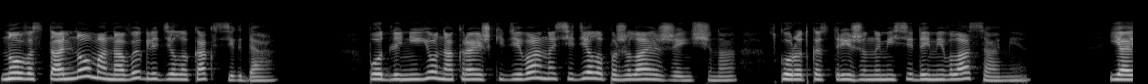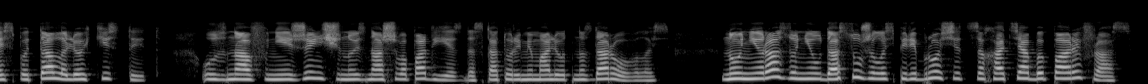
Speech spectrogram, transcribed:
Но в остальном она выглядела как всегда. Подле нее на краешке дивана сидела пожилая женщина с коротко стриженными седыми волосами. Я испытала легкий стыд, узнав в ней женщину из нашего подъезда, с которой мимолетно здоровалась, но ни разу не удосужилась переброситься хотя бы парой фраз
